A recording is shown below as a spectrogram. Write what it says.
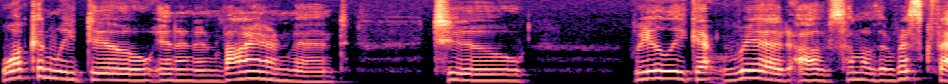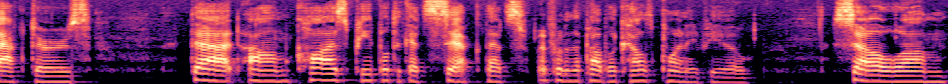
what can we do in an environment to really get rid of some of the risk factors that um, cause people to get sick. That's from the public health point of view. So, um,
